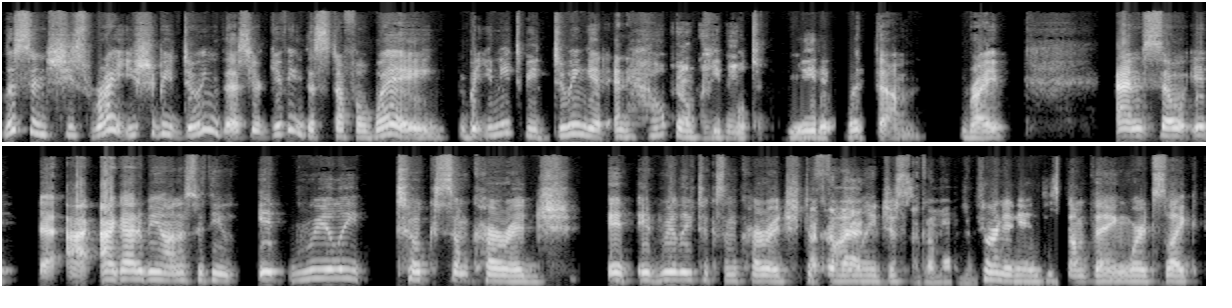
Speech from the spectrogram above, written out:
Listen, she's right. You should be doing this. You're giving this stuff away, but you need to be doing it and helping, helping people, people to create it with them. Right. And so it, I, I got to be honest with you, it really took some courage it it really took some courage to finally imagine. just turn it into something where it's like,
